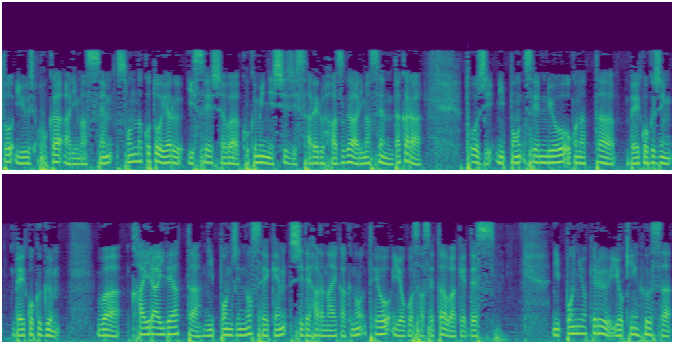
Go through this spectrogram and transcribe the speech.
というほかありません。そんなことをやる為政者は国民に支持されるはずがありません。だから、当時日本占領を行った米国人、米国軍は、傀儡であった日本人の政権、シデハラ内閣の手を汚させたわけです。日本における預金封鎖、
